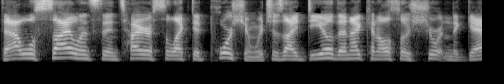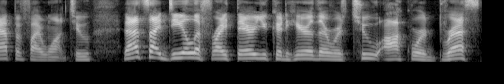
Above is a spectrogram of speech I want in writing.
that will silence the entire selected portion, which is ideal. Then I can also shorten the gap if I want to. That's ideal if right there you could hear there was two awkward breaths.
